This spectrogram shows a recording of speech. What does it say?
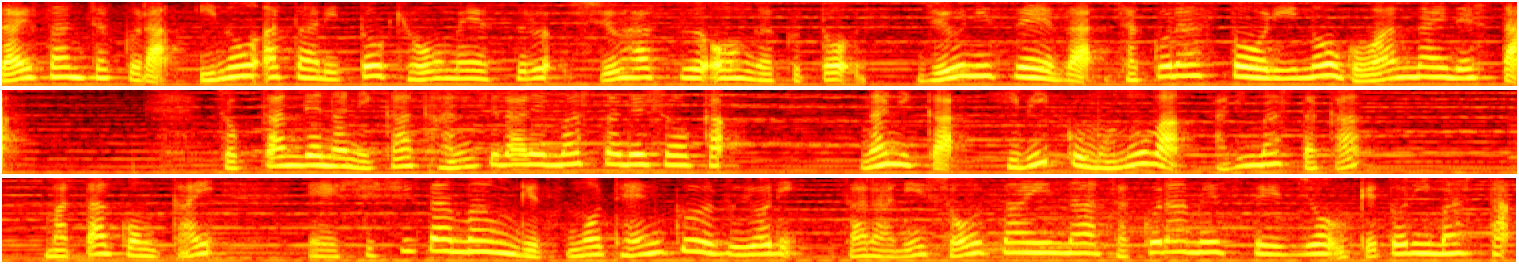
第三チャクラ胃のあたりと共鳴する周波数音楽と十二星座チャクラストーリーのご案内でした。直感で何か感じられましたでしょうか？何か響くものはありましたか？また今回獅子座満月の天空図よりさらに詳細なチャクラメッセージを受け取りました、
